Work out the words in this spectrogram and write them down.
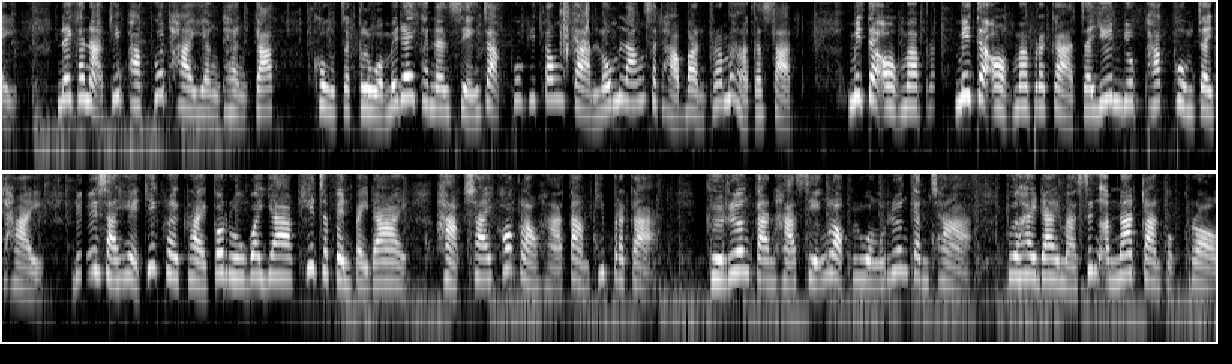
ย ในขณะที่พักเพื่อไทยยังแทงกักคงจะกลัวไม่ได้คะแนนเสียงจากพวกที่ต้องการล้มล้างสถาบันพระมหากษัตริย์ มีแต่ออกมาประมีแต่ออกมาประกาศจะยื่นยุบพักภูมิใจไทย ด้วยสาเหตุที่ใครๆ ก็รู้ว่ายากที่จะเป็นไปได้ หากใช้ข้อกล่าวหาตามที่ประกาศ คือเรื่องการหาเสียงหลอกลวงเรื่องกัญชา เพื่อให้ได้มาซึ่งอำนาจการปกครอง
